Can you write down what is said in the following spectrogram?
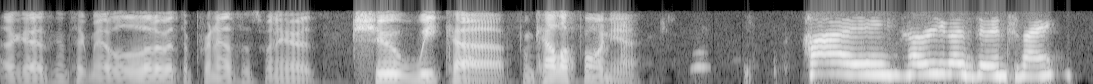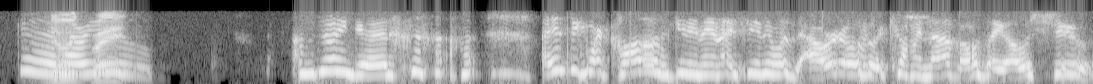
Okay, it's gonna take me a little bit to pronounce this one here. Chuwika from California. Hi, how are you guys doing tonight? Good. Doing how are great. you? I'm doing good. I didn't think my call was getting in. I seen it was hours like coming up. I was like, oh shoot.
